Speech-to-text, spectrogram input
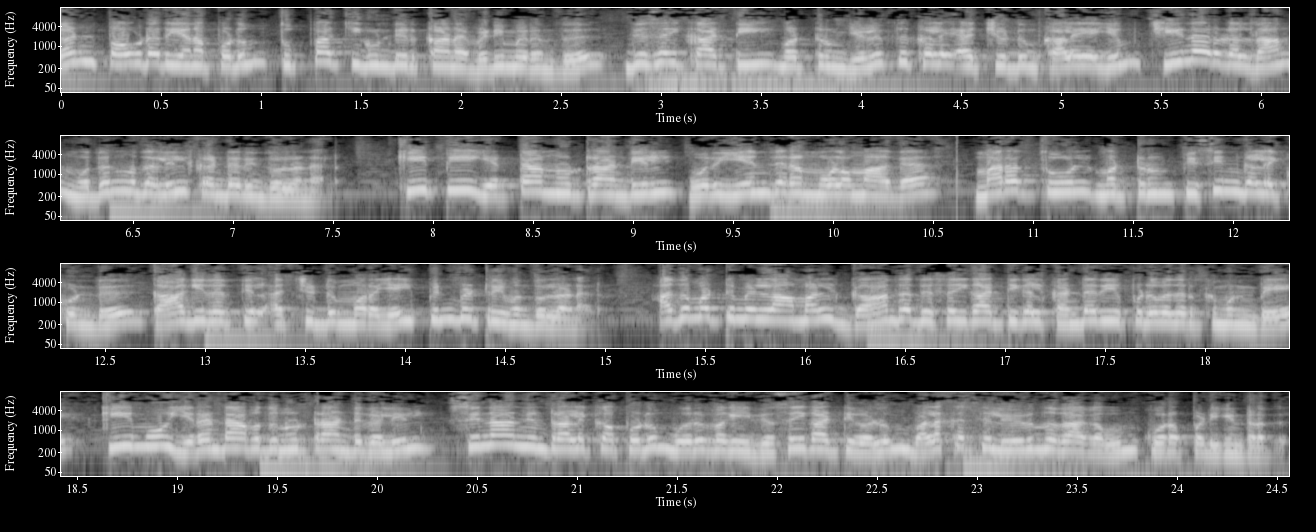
கன் பவுடர் எனப்படும் துப்பாக்கி குண்டிற்கான வெடிமருந்து திசை காட்டி மற்றும் எழுத்துக்களை அச்சிடும் கலையையும் சீனர்கள் தான் முதன் முதலில் கண்டறிந்துள்ளனர். கிபி எட்டாம் நூற்றாண்டில் ஒரு இயந்திரம் மூலமாக மரத்தூள் மற்றும் பிசின்களை கொண்டு காகிதத்தில் அச்சிடும் முறையை பின்பற்றி வந்துள்ளனர். அது மட்டுமில்லாமல் காந்த திசைகாட்டிகள் கண்டறியப்படுவதற்கு முன்பே கிமு இரண்டாவது நூற்றாண்டுகளில் சினான் என்று அழைக்கப்படும் ஒரு வகை திசைகாட்டிகளும் வழக்கத்தில் இருந்ததாகவும் கூறப்படுகின்றது.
